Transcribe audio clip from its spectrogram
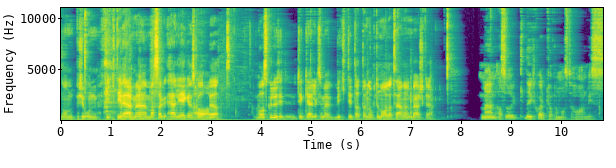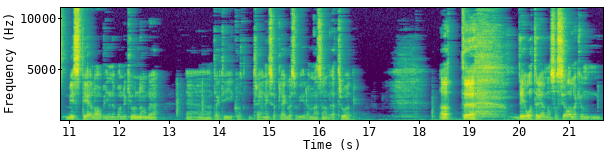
någon person fiktiv här med massa härliga egenskaper. Ja. Att, vad skulle du tycka liksom är viktigt att den optimala tränaren behärskar? Men alltså, det är självklart att man måste ha en viss, viss del av innebandykunnande, eh, taktik och träningsupplägg och så vidare. Men sen, jag tror att, att eh, det är återigen det sociala kun,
